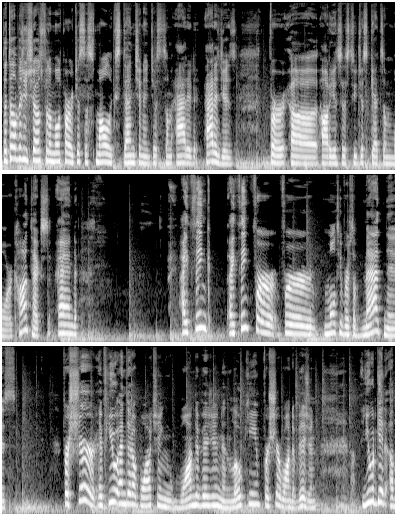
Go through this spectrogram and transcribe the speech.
the television shows, for the most part, are just a small extension and just some added adages for uh, audiences to just get some more context. And I think I think for for Multiverse of Madness, for sure, if you ended up watching WandaVision and Loki, for sure WandaVision, you would get a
